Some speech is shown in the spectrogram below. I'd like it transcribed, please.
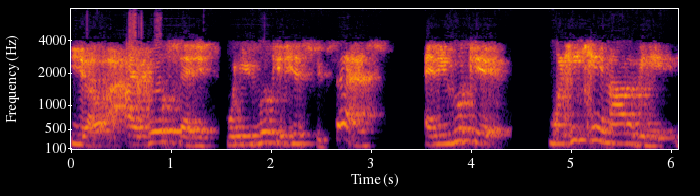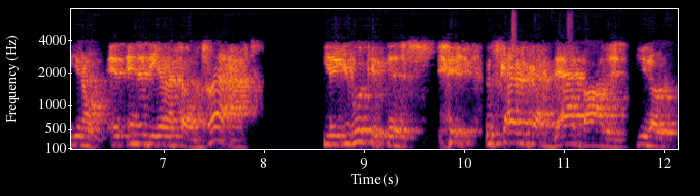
you know, I will say when you look at his success and you look at when he came out of the, you know, into the NFL draft, you know, you look at this, this guy's got dad bod you know,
